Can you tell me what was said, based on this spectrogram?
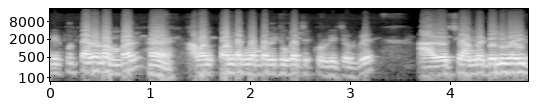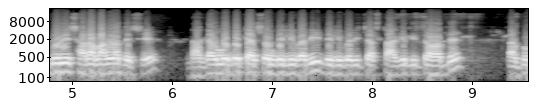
মিরপুর তেরো নম্বর হ্যাঁ। আমার কন্ট্যাক্ট নাম্বারে যোগাযোগ করলেই চলবে। আর হচ্ছে আমরা ডেলিভারি করি সারা বাংলাদেশে। ঢাকার মধ্যে ক্যাশ অন ডেলিভারি ডেলিভারি চার্জটা আগে দিতে হবে। তারপর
